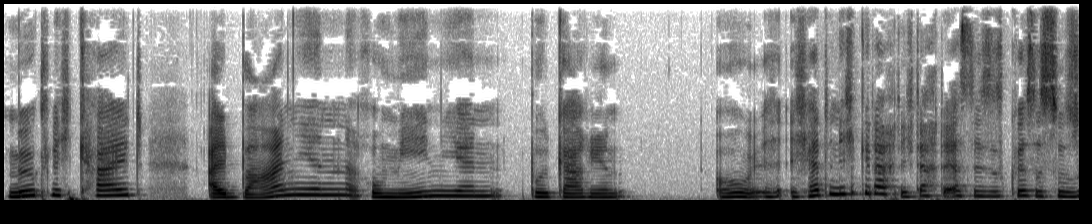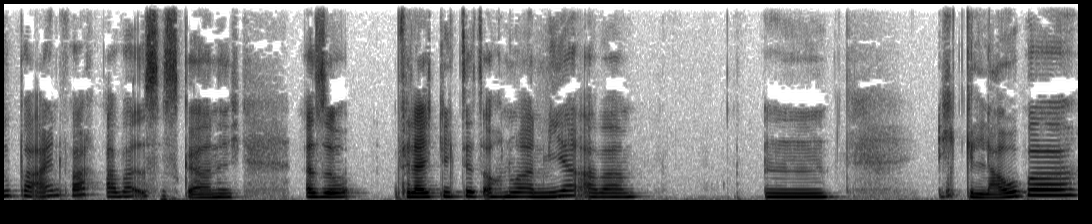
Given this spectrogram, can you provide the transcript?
Möglichkeit. Albanien, Rumänien, Bulgarien. Oh, ich, ich hätte nicht gedacht. Ich dachte erst, dieses Quiz ist so super einfach, aber ist es gar nicht. Also, vielleicht liegt es jetzt auch nur an mir, aber mh, mm, ich glaube,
